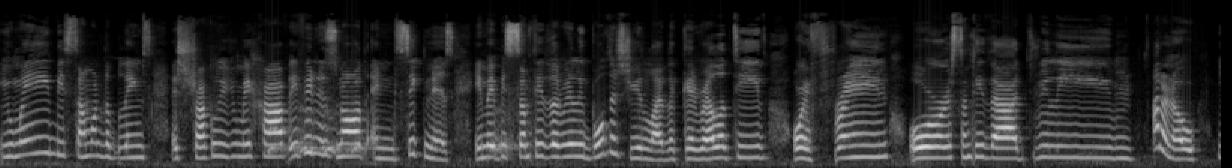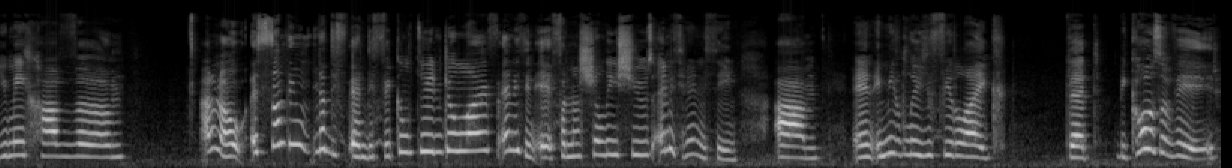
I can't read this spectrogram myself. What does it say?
You may be someone that blames a struggle you may have, even if it's not a sickness. It may be something that really bothers you in life, like a relative or a friend or something that really, I don't know. You may have. Um, I don't know, it's something that dif- a difficulty in your life, anything, eh, financial issues, anything, anything. Um, and immediately you feel like that because of it,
